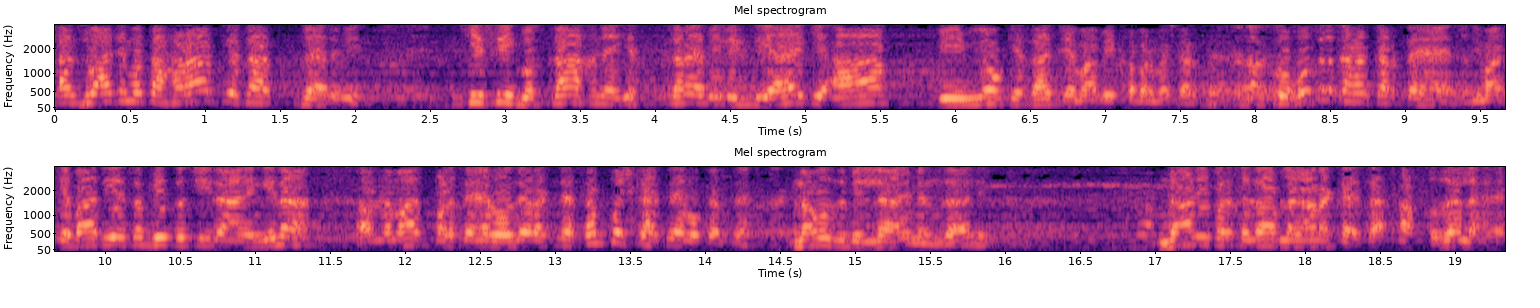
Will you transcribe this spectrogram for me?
ازواج متحرات کے ساتھ بے ادبی کسی گستاخ نے اس طرح بھی لکھ دیا ہے کہ آپ بیویوں کے ساتھ جمع بھی خبر میں کرتے ہیں۔ تو غسل کہاں کرتے ہیں؟ جمع کے بعد یہ سب بھی تو چیزیں آئیں گی نا۔ اور نماز پڑھتے ہیں، روزے رکھتے ہیں، سب کچھ کرتے ہیں، وہ کرتے ہیں۔ نوز باللہ من ذالک۔ داڑھی پر خضاب لگانا کیسا افضل ہے؟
